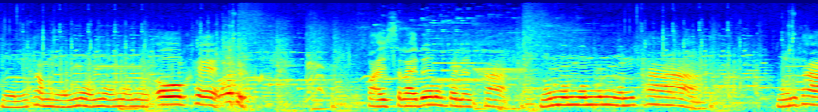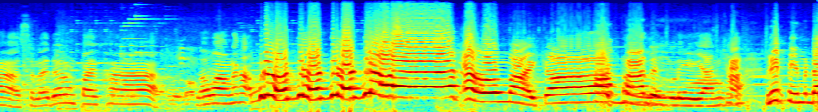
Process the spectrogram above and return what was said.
หมุนค่ะหมุนหมุนหมุนหมุนหมุนโอเคเฮ้ยไปสไลเดอร์ลงไปเลยค่ะ หมุนหมุนหมุนหมุนหมุนค่ะ หมุนค่ะ สไลเดอร์ลงไปค่ะ ระวังนะคะเบือดเบือดเบือดเบือดโอ้ my god พลาดหนึ่งเหรียญค่ะ รีบปีนบันได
